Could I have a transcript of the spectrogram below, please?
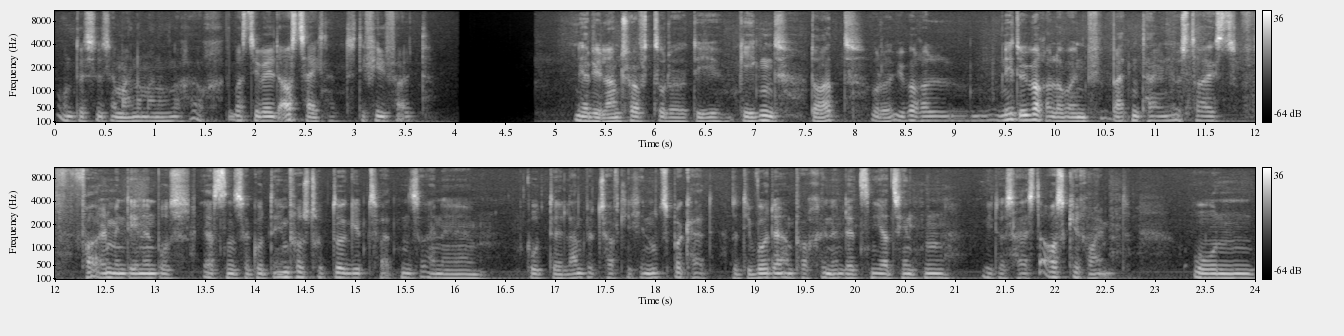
Und das ist ja meiner Meinung nach auch, was die Welt auszeichnet, die Vielfalt. Ja, die Landschaft oder die Gegend dort oder überall, nicht überall, aber in weiten Teilen Österreichs, vor allem in denen, wo es erstens eine gute Infrastruktur gibt, zweitens eine gute landwirtschaftliche Nutzbarkeit. Also die wurde einfach in den letzten Jahrzehnten, wie das heißt, ausgeräumt. Und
